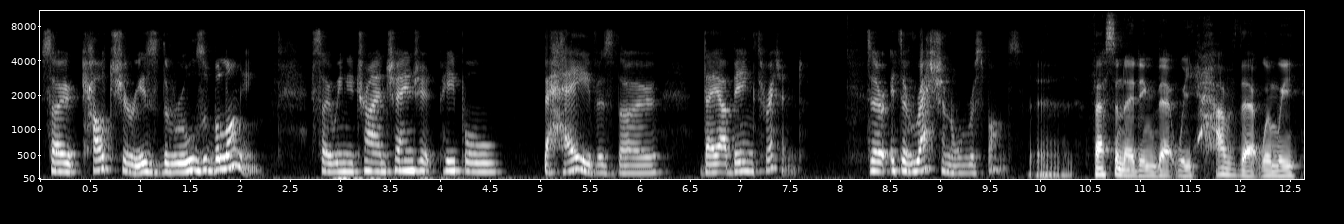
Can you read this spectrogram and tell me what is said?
So, culture is the rules of belonging. So, when you try and change it, people behave as though they are being threatened. It's a, it's a rational response. Yeah. Fascinating that we have that when we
